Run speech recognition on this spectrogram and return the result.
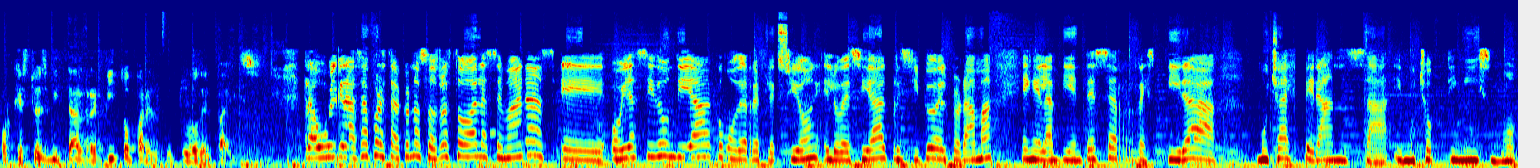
porque esto es vital, repito, para el futuro del país. Raúl, gracias por estar con nosotros todas las semanas. Eh, hoy ha sido un día como de reflexión, y lo decía al principio del programa, en el ambiente se respira mucha esperanza y mucho optimismo.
